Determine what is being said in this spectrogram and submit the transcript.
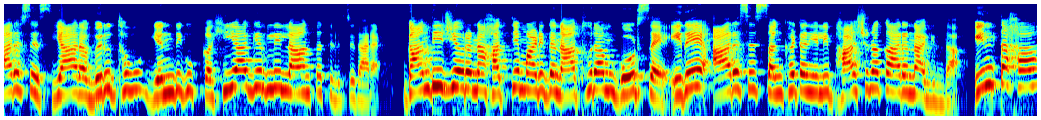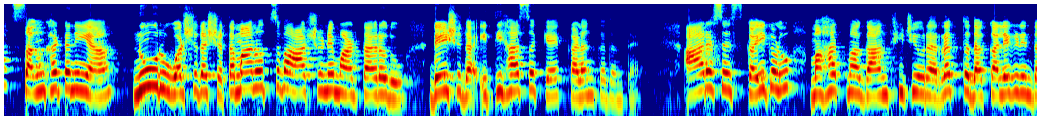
ಆರ್ ಎಸ್ ಎಸ್ ಯಾರ ವಿರುದ್ಧವೂ ಎಂದಿಗೂ ಕಹಿಯಾಗಿರಲಿಲ್ಲ ಅಂತ ತಿಳಿಸಿದ್ದಾರೆ. ಗಾಂಧೀಜಿಯವರನ್ನ ಹತ್ಯೆ ಮಾಡಿದ ನಾಥುರಾಮ್ ಗೋಡ್ಸೆ ಇದೇ ಆರ್ ಎಸ್ ಎಸ್ ಸಂಘಟನೆಯಲ್ಲಿ ಭಾಷಣಕಾರನಾಗಿದ್ದ. ಇಂತಹ ಸಂಘಟನೆಯ ನೂರು ವರ್ಷದ ಶತಮಾನೋತ್ಸವ ಆಚರಣೆ ಮಾಡ್ತಾ ಇರೋದು ದೇಶದ ಇತಿಹಾಸಕ್ಕೆ ಕಳಂಕದಂತೆ. ಆರ್ ಎಸ್ ಎಸ್ ಕೈಗಳು ಮಹಾತ್ಮ ಗಾಂಧೀಜಿಯವರ ರಕ್ತದ ಕಲೆಗಳಿಂದ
